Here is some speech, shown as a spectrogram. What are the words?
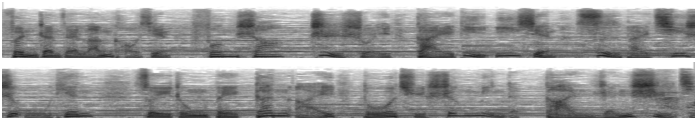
奋战在兰考县封沙治水改地一线四百七十五天，最终被肝癌夺去生命的感人事迹。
